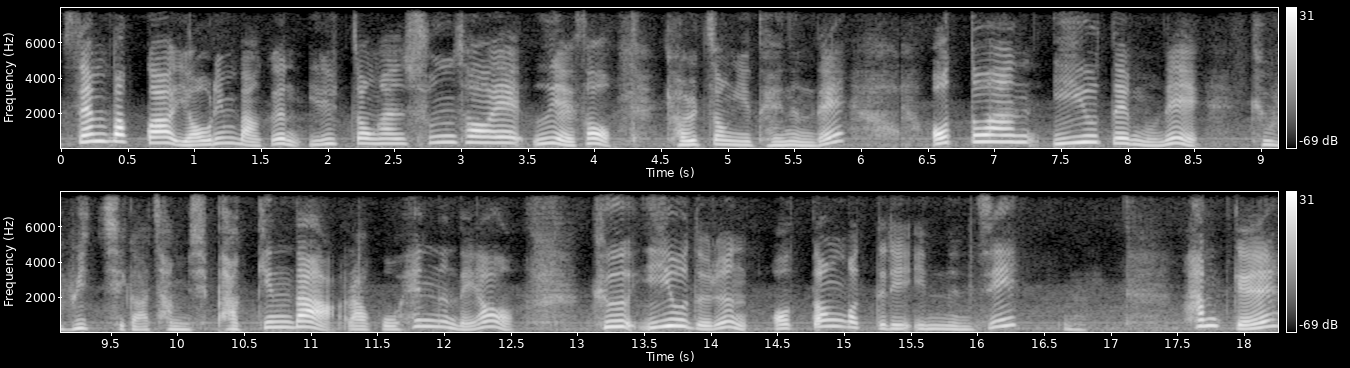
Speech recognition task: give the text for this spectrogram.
센박과 여림박은 일정한 순서에 의해서 결정이 되는데 어떠한 이유 때문에 그 위치가 잠시 바뀐다 라고 했는데요. 그 이유들은 어떤 것들이 있는지 음, 함께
